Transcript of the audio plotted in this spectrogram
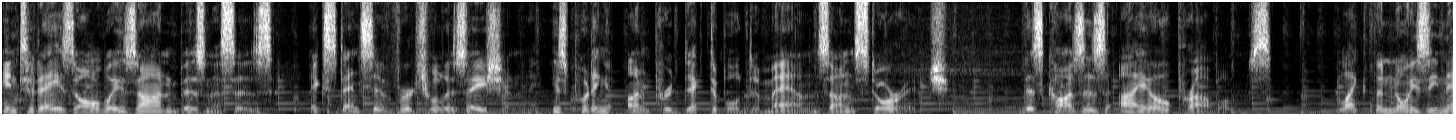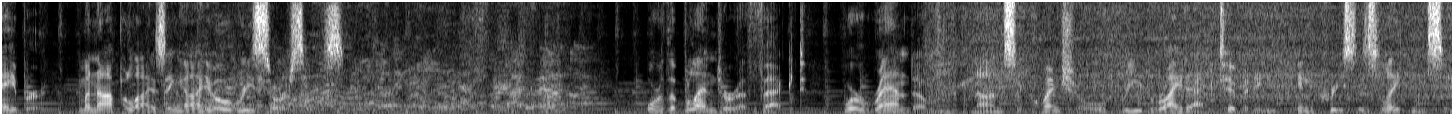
In today's always-on businesses, extensive virtualization is putting unpredictable demands on storage. This causes I.O. problems, like the noisy neighbor monopolizing I.O. resources. Or the blender effect, where random, non-sequential read-write activity increases latency.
